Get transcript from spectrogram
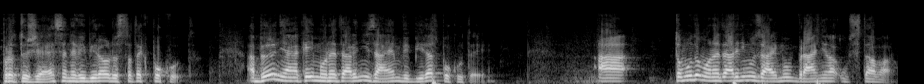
protože se nevybíral dostatek pokut. A byl nějaký monetární zájem vybírat pokuty. A tomuto monetárnímu zájmu bránila ústava.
